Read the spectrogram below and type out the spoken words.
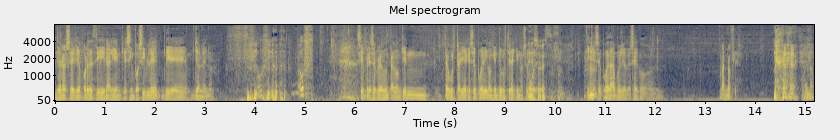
Yo no sé, yo por decir a alguien que es imposible, diré John Lennon. Uf, Siempre se pregunta con quién te gustaría que se puede y con quién te gustaría que no se puede. Eso es. Y que se pueda, pues yo que sé, con Mark Knopfler. Bueno,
